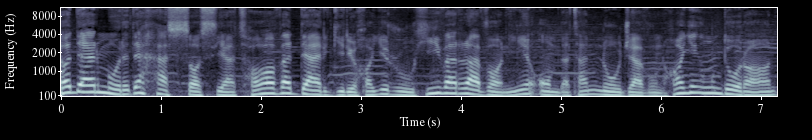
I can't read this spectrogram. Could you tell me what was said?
تا در مورد حساسیت ها و درگیری های روحی و روانی عمدتا نوجوان های اون دوران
